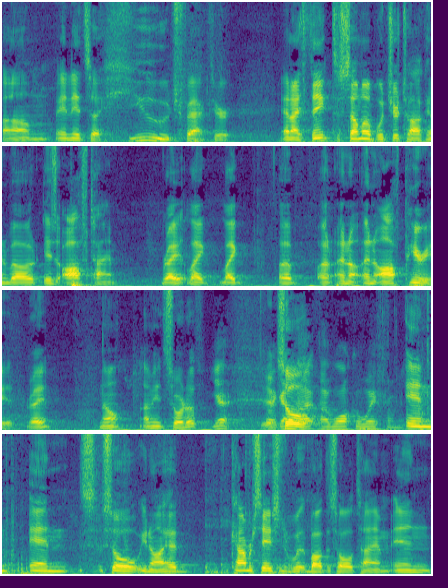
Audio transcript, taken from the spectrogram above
um, and it's a huge factor. And I think to sum up what you're talking about is off time, right? Like like a, an, an off period, right? No, I mean sort of. Yeah. Like So- I, I walk away from it. And and so you know, I had conversations with, about this all the time, and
